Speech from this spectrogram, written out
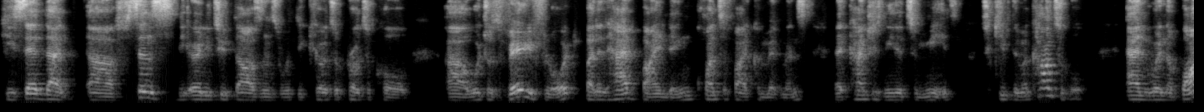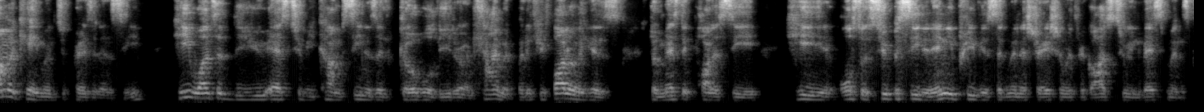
He said that uh, since the early 2000s with the Kyoto Protocol, uh, which was very flawed, but it had binding, quantified commitments that countries needed to meet to keep them accountable. And when Obama came into presidency, he wanted the US to become seen as a global leader on climate. But if you follow his domestic policy, he also superseded any previous administration with regards to investments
